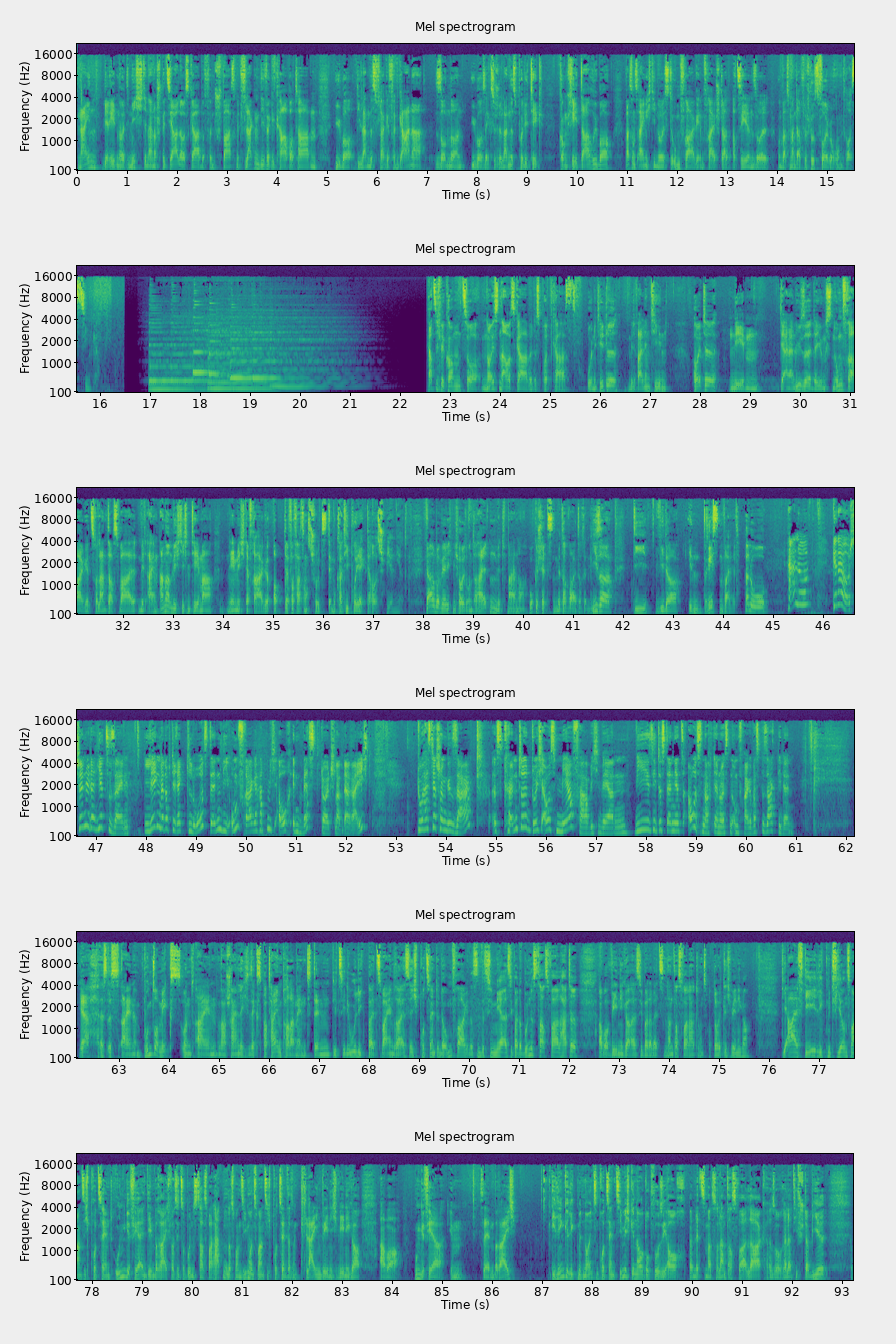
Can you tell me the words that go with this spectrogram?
Nein, wir reden heute nicht in einer Spezialausgabe von Spaß mit Flaggen, die wir gekapert haben, über die Landesflagge von Ghana, sondern über sächsische Landespolitik. Konkret darüber, was uns eigentlich die neueste Umfrage im Freistaat erzählen soll und was man da für Schlussfolgerungen daraus ziehen kann. Herzlich willkommen zur neuesten Ausgabe des Podcasts ohne Titel mit Valentin. Heute neben der Analyse der jüngsten Umfrage zur Landtagswahl mit einem anderen wichtigen Thema, nämlich der Frage, ob der Verfassungsschutz Demokratieprojekte ausspioniert. Darüber werde ich mich heute unterhalten mit meiner hochgeschätzten Mitarbeiterin Lisa, die wieder in Dresden weilt. Hallo! Hallo! Genau, schön wieder hier zu sein. Legen wir doch direkt los, denn die Umfrage hat mich auch in Westdeutschland erreicht. Du hast ja schon gesagt, es könnte durchaus mehrfarbig werden. Wie sieht es denn jetzt aus nach der neuesten Umfrage? Was besagt die denn? Ja, es ist ein bunter Mix und ein wahrscheinlich Sechs-Parteien-Parlament, denn die CDU liegt bei 32 Prozent in der Umfrage. Das ist ein bisschen mehr, als sie bei der Bundestagswahl hatte, aber weniger, als sie bei der letzten Landtagswahl hatte, und zwar deutlich weniger. Die AfD liegt mit 24 Prozent ungefähr in dem Bereich, was sie zur Bundestagswahl hatten. Das waren 27 Prozent, also ein klein wenig weniger, aber ungefähr im selben Bereich. Die Linke liegt mit 19 Prozent ziemlich genau dort, wo sie auch beim letzten Mal zur Landtagswahl lag, also relativ stabil.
